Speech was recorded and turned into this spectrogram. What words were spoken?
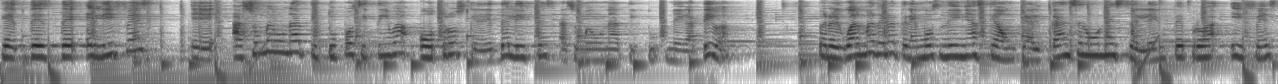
que desde el IFES eh, asumen una actitud positiva, otros que desde el IFES asumen una actitud negativa. Pero de igual manera tenemos niñas que aunque alcancen una excelente prueba IFES,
